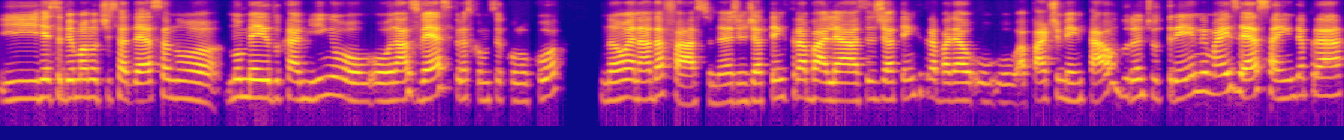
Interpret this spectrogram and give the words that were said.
e receber uma notícia dessa no, no meio do caminho ou, ou, nas vésperas, como você colocou, não é nada fácil, né? A gente já tem que trabalhar, vocês já tem que trabalhar o, o, a parte mental durante o treino, mas essa ainda é para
